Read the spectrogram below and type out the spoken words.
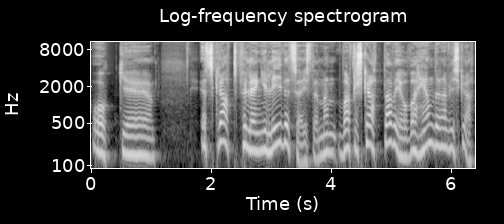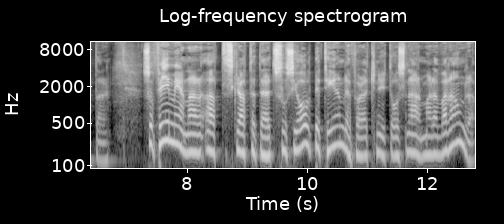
Och eh, ett skratt förlänger livet sägs det. Men varför skrattar vi och vad händer när vi skrattar? Sofie menar att skrattet är ett socialt beteende för att knyta oss närmare varandra.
